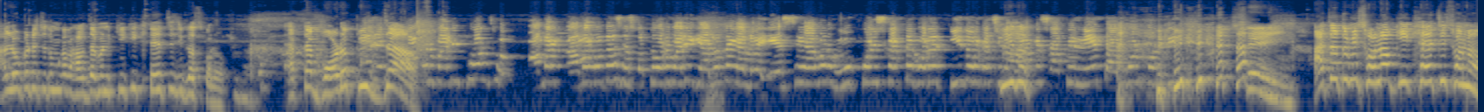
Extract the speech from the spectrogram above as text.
ভালো কেটেছে তোমাকে ভাবতে পারবে না কি কি খেয়েছি জিজ্ঞাসা করো। একটা বড় পিৎজা তোদের বাড়ি কোন স- আমার আমার কথা শেষ কর, তোর বাড়ি গেল তো গেল এসে আবার মুখ পরিষ্কারটা করার কি সাথে তারপর সেই। আচ্ছা তুমি শোনো কি খেয়েছি শোনো।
